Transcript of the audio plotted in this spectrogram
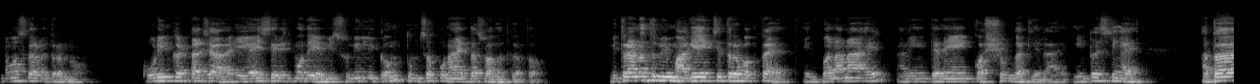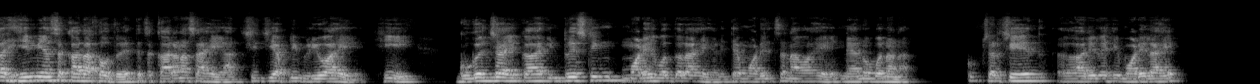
नमस्कार मित्रांनो. Coding कट्टाच्या A I सिरीजमध्ये मी सुनील निकम तुमचं पुन्हा एकदा स्वागत करतो. मित्रांनो तुम्ही मागे एक चित्र बघतायत. एक बनाना आहे आणि त्याने कॉस्ट्युम घातलेला आहे. इंटरेस्टिंग आहे. आता हे मी असं का दाखवतोय? त्याचं कारण असं आहे आजची जी आपली व्हिडिओ आहे ही गुगलच्या एका इंटरेस्टिंग मॉडेलबद्दल आहे आणि त्या मॉडेलचं नाव आहे नॅनो बनाना खूप चर्चेत आलेलं हे मॉडेल आहे.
